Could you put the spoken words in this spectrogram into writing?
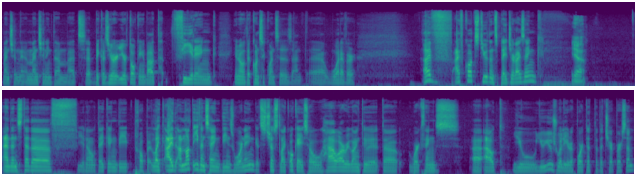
mention, mentioning them at uh, because you're you're talking about fearing you know the consequences and uh, whatever i've i've caught students plagiarizing Yeah. and instead of you know taking the proper like I, i'm not even saying dean's warning. It's just like okay so how are we going to, to work things uh, out? You you usually report it to the chairperson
